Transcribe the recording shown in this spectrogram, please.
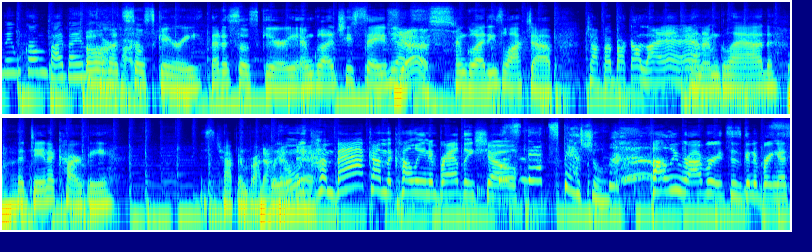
they were going bye bye in the Oh, car. that's car. so scary. That is so scary. I'm glad she's safe. Yes. I'm glad he's locked up. And I'm glad that Dana Carvey is chopping broccoli. Knock When we that. come back on the Colleen and Bradley show, Wasn't that special? Holly Roberts is going to bring us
